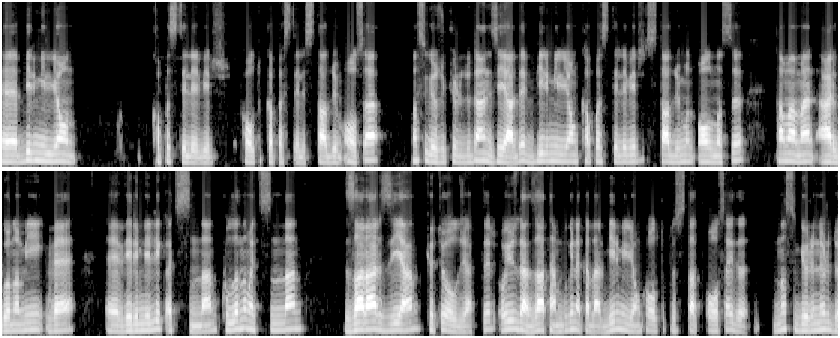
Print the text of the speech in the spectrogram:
E, 1 milyon kapasiteli bir koltuk kapasiteli stadyum olsa nasıl gözükürdüden ziyade 1 milyon kapasiteli bir stadyumun olması tamamen ergonomi ve e, verimlilik açısından, kullanım açısından zarar, ziyan, kötü olacaktır. O yüzden zaten bugüne kadar 1 milyon koltuklu stat olsaydı nasıl görünürdü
